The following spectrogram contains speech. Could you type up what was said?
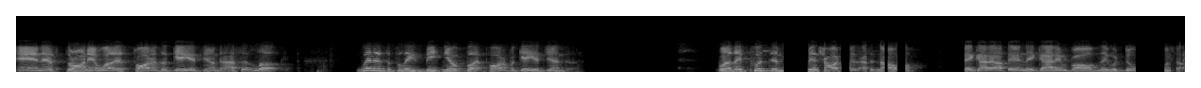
and they're throwing in. Well, it's part of the gay agenda. I said, look, when is the police beating your butt part of a gay agenda? Well, they put them in charge. I said, no, they got out there and they got involved and they were doing stuff.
